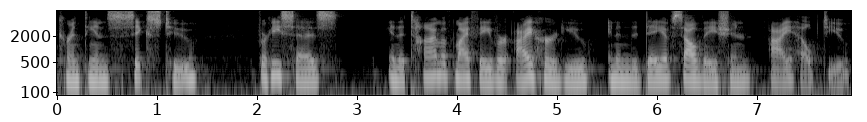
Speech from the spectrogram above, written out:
Corinthians 6 2, for he says, In the time of my favor, I heard you, and in the day of salvation, I helped you.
